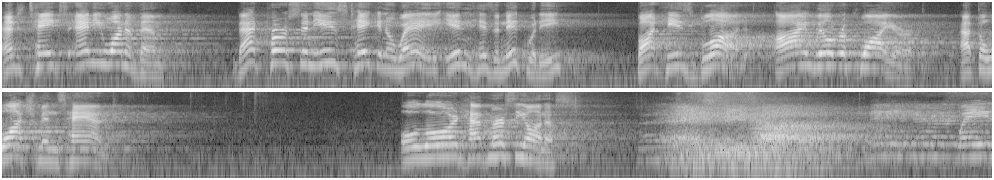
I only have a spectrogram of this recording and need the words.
and takes any one of them, that person is taken away in his iniquity, but his blood I will require at the watchman's hand. O Lord, have mercy on us. Thanks be to God ways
